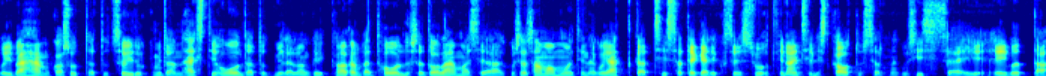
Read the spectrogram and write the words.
või vähem kasutatud sõiduk, mida on hästi hooldatud, millel on kõik arved, hooldused olemas ja kui sa samamoodi nagu jätkad, siis sa tegelikult sellist suurt finantsilist kaotust sealt nagu sisse ei, ei võta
